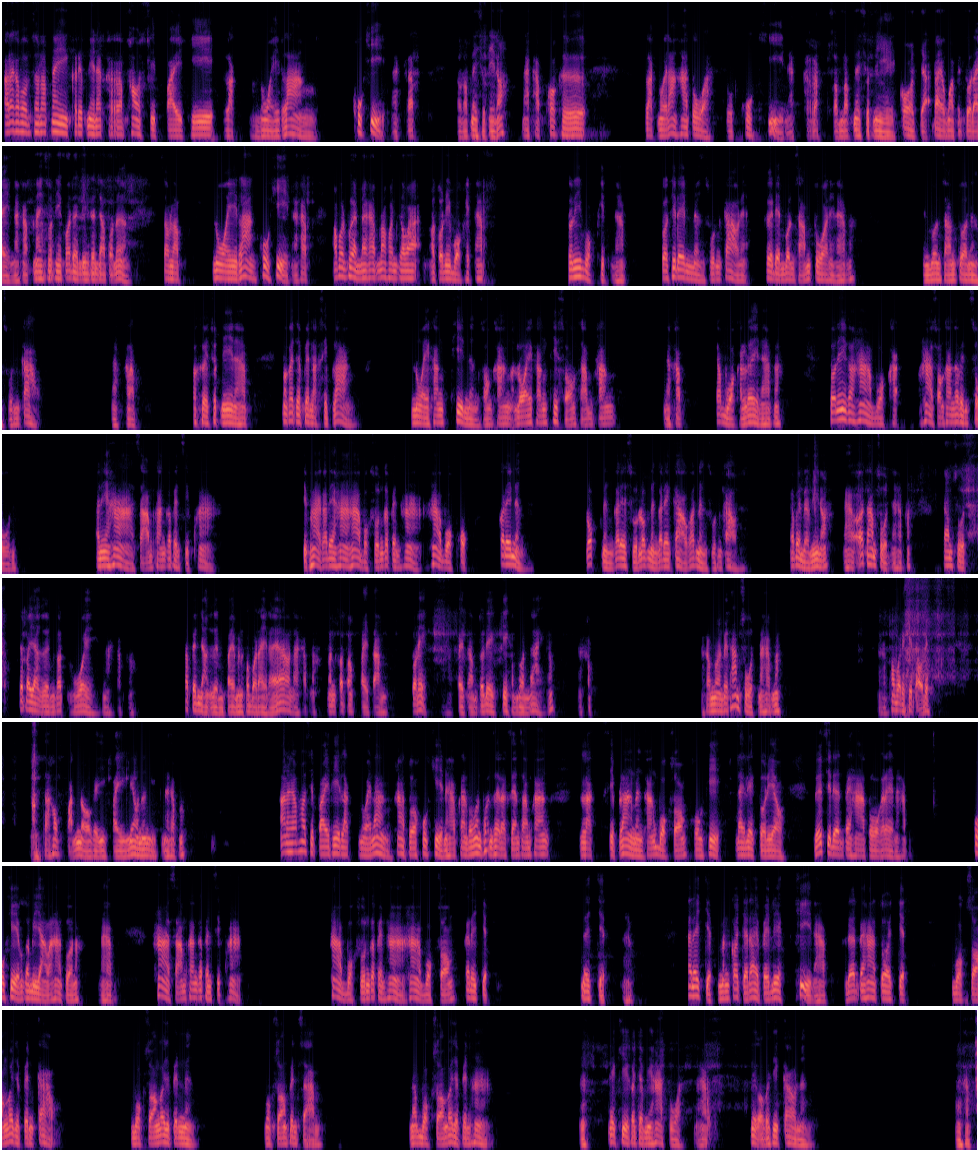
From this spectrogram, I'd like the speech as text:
เอาละครับผมสำหรับในคลิปนี้นะครับเข้าสิบไปที่หลักหน่วยล่างคู่ขี้นะครับสำหรับในชุดนี้เนาะนะครับ ก็คือหลักหน่วยล่างห้าตัวสูตรคู่ขี้นะครับสำหรับในชุดนี้ก็จะได้ออกมาเป็นตัวใดนะครับ ในชุดนี้ก็เดินดีเดินยาวต่อเนื่องสำหรับหน่วยล่างคู่ขี้นะครับ เอาเพื่อนๆนะครับนอกเพื่อนก็ว่าเอาตัวนี้บวกผิดนะครับ ตัวนี้บวกผิดนะครับ ตัวที่ได้หนึ่งศูนย์เก้าเนี่ยคือเด่นบนสามตัวเนี่ยนะครับ เด่นบนสามตัวหนึ่งศูนย์เก้านะครับ ก็คือชุดนี้นะครับ มันก็จะเป็นหลักสิบล่าง หน่วยครั้งที่หนึ่งสองครั้งร้อยครั้งที่สองสามครั้งนะครับก็บวกกันเลยนะครับนะตัวนี้ก็ห้าบวกห้าสองครั้งก็เป็นศูนย์อันนี้ห้าสามครั้งก็เป็นสิบห้าสิบห้าก็ได้ห้าห้าบวกศูนย์ก็เป็นห้าห้าบวกหกก็ได้หนึ่งลบหนึ่งก็ได้ศูนย์ลบหนึ่งก็ได้เก้าก็หนึ่งศูนย์เก้าก็เป็นแบบนี้เนาะนะครับเออตามสูตรนะครับ ตามสูตรจะไปอย่างอื่นก็โวยนะครับเนาะถ้าเป็นอย่างอื่นไปมันก็บ่ได้แล้วนะครับเนาะมันก็ต้องไปตามตัวเลข ไปตามตัวเลขที่คำนวณได้เนาะนะครับคำนวณไปตามสูตรนะครับเนาะเพราะบริคิดเอาเด้ถ้าเขาฝันออกก็อีกไปอีกแนวหนึงอีกนะครับเนาะเอานะครับเขาสิไปที่หลักหน่วยล่างห้าตัวคู่ขีดนะครับ การประมวลผลใส่หลักแสนสามครั้ง หลักสิบล่างหนึ่งครั้งบวกสองคงที่ได้เลขตัวเดียว หรือสิเดินไปหาตัวก็ได้นะครับ คู่ขี้มันก็มีอย่างละห้าตัวเนาะนะครับห้าสามครั้งก็เป็นสิบห้าห้าบวกศูนย์ก็เป็นห้าห้าบวกสองก็ได้เจ็ดได้เจ็ดนะครับ ถ้าได้เจ็ดมันก็จะได้ไปเลขขี้นะครับ เดินไปห้าตัวเจ็ดบวกสองก็จะเป็นเก้าบวกสองก็จะเป็นหนึ่งบวกสองเป็นสามนะบวกสองก็จะเป็นห้านะเลขขี้ก็จะมีห้าตัวนะครับเลขออกไปที่เก้าหนึ่งนะครับ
